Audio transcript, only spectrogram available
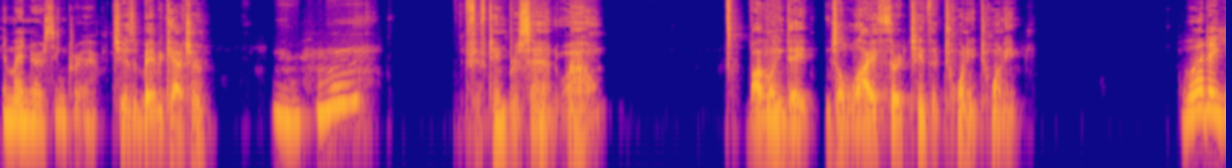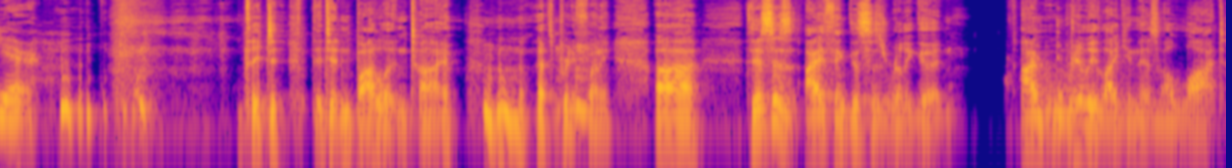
in my nursing career. She is a baby catcher. Hmm Fifteen percent. Wow. Bottling date July thirteenth of twenty twenty. What a year! They did. They didn't bottle it in time. That's pretty funny. Uh, this is. I think this is really good. I'm really liking this a lot.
